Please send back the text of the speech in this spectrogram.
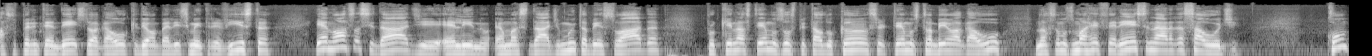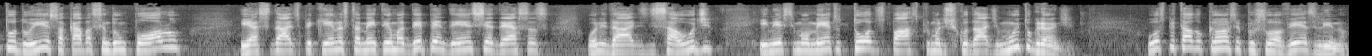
a superintendente do HU, que deu uma belíssima entrevista. E a nossa cidade, Elino, é uma cidade muito abençoada, porque nós temos o Hospital do Câncer, temos também o HU, nós somos uma referência na área da saúde. Com tudo isso, acaba sendo um polo e as cidades pequenas também têm uma dependência dessas unidades de saúde e nesse momento todos passam por uma dificuldade muito grande. O Hospital do Câncer, por sua vez, Lino,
